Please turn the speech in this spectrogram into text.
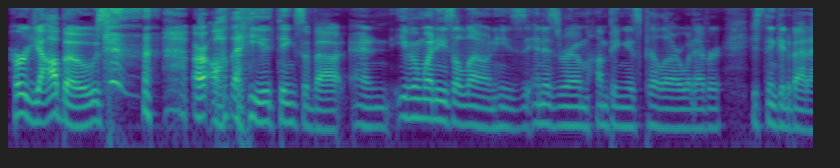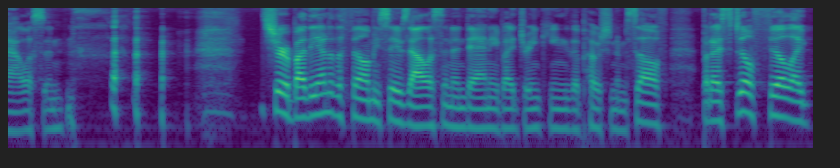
Her yabos. are all that he thinks about. And even when he's alone, he's in his room humping his pillow or whatever, he's thinking about Allison. sure, by the end of the film, he saves Allison and Danny by drinking the potion himself, but I still feel like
